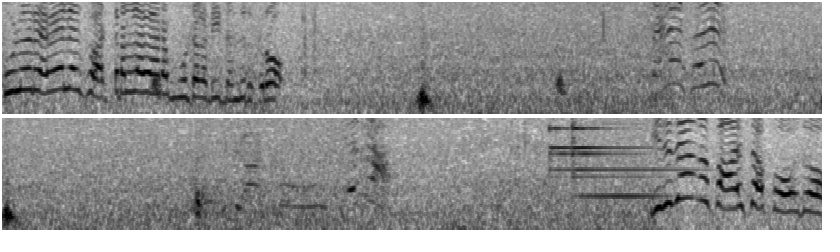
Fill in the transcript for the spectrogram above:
குளிரவே இல்லை ஸ்வெட்டர்லாம் வேற மூட்டை கட்டிட்டு வந்துருக்குறோம். இதுதான் அங்க ஃபால்ஸா போகுதோ?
